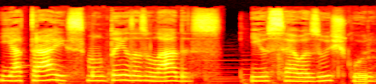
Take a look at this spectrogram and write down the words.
e atrás, montanhas azuladas e o céu azul escuro.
